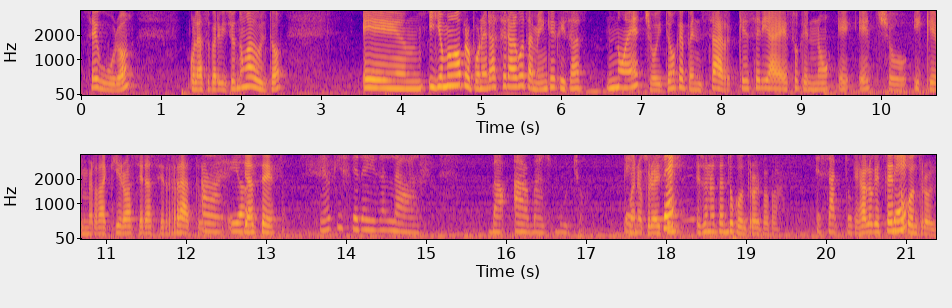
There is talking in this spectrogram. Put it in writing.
seguro, con la supervisión de un adulto. Eh, y yo me voy a proponer hacer algo también que quizás no he hecho y tengo que pensar qué sería eso que no he hecho y que en verdad quiero hacer hace rato. Ah, yo- ya sé. Yo quisiera ir a las Bahamas mucho. Pero bueno, pero sé, eso, eso no está en tu control, papá. exacto. Es algo que esté en tu control.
